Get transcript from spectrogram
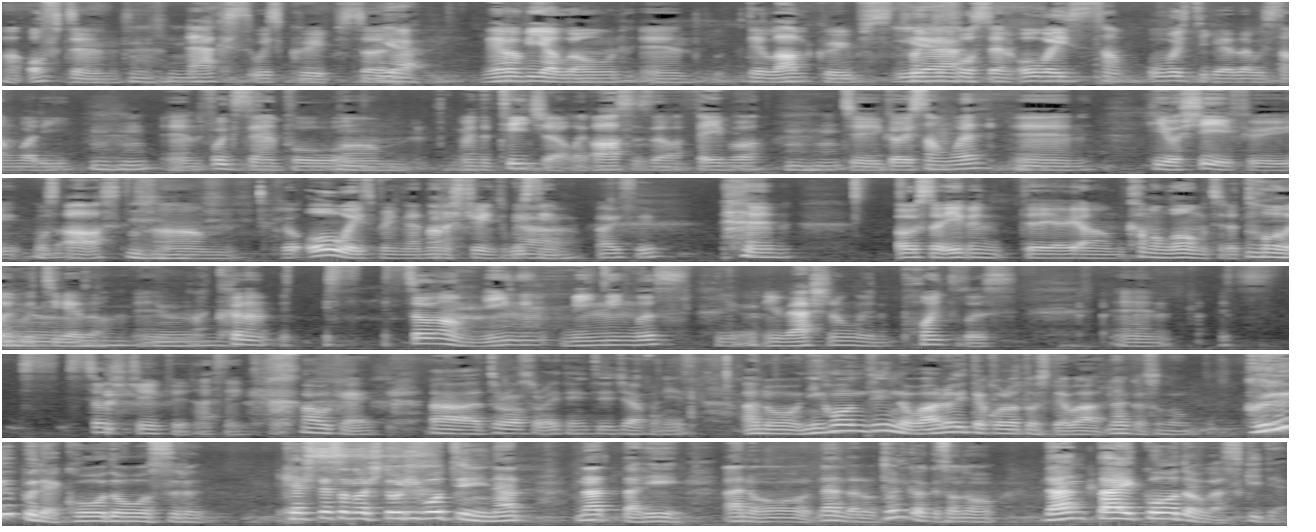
uh, often Mhm. act with groups, so Yeah. never be alone, and they love groups. Twenty four seven, always some, always together with somebody. Mm-hmm. And for example, Mm. um, when the teacher like asks a favor Mm-hmm. to go somewhere, and he or she, if he was asked, Mhm. um, will always bring another student with him I see. and also even they um, come along to the toilet with together and I couldn't it, it's, it's so um, meaning meaningless irrational and pointless and it's, so stupid I think Okay. Uh, translate into Japanese. あの日本人の悪いところとしてはなんかそのグループで行動をする.決してその一人ぼっちにななったりあのなんだろうとにかくその団体行動が好きで。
